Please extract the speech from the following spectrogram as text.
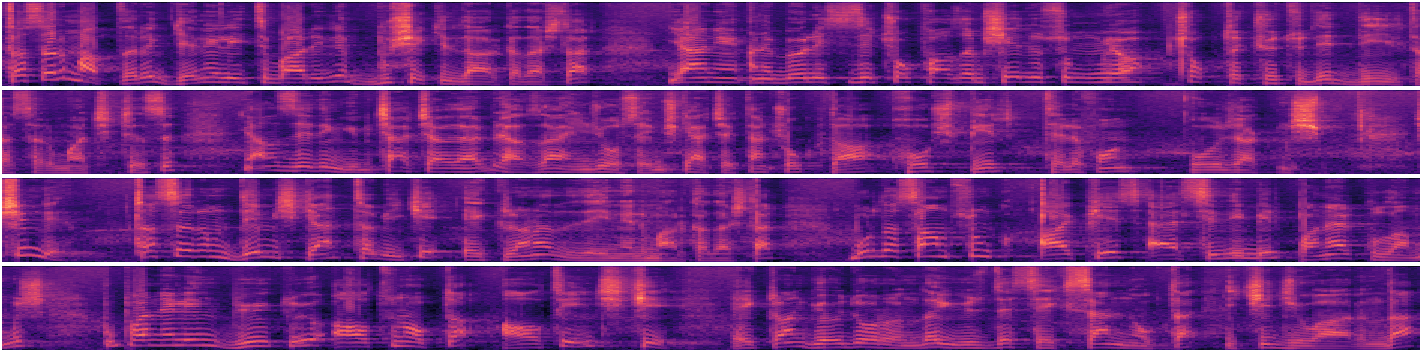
Tasarım hatları genel itibariyle bu şekilde arkadaşlar. Yani hani böyle size çok fazla bir şey de sunmuyor. Çok da kötü de değil tasarımı açıkçası. Yalnız dediğim gibi çerçeveler biraz daha ince olsaymış gerçekten çok daha hoş bir telefon olacakmış. Şimdi Tasarım demişken tabii ki ekrana da değinelim arkadaşlar. Burada Samsung IPS LCD bir panel kullanmış. Bu panelin büyüklüğü 6.6 inç ki ekran gövde oranında %80.2 civarında.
